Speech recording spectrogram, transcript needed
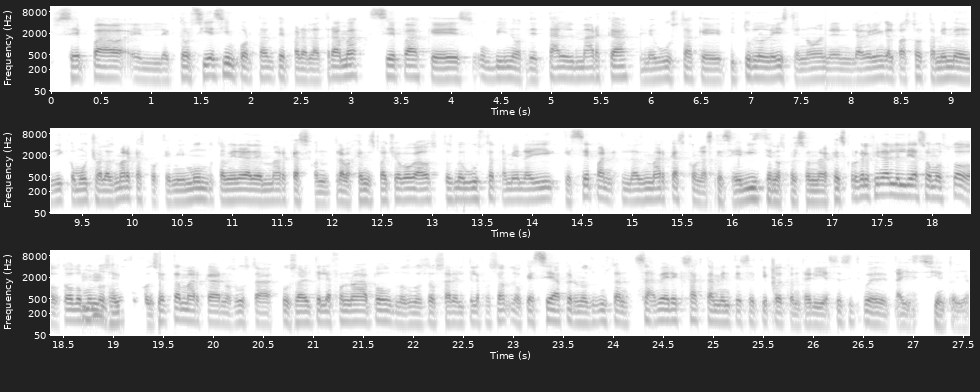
sepa el lector si es importante para la trama, sepa que es un vino de tal marca. Me gusta que, y tú lo leíste, ¿no? En, en La Gringa, el Pastor también me dedico mucho a las marcas porque mi mundo también era de marcas cuando trabajé en despacho de abogados. Entonces me gusta también ahí que sepan las marcas con las que se visten los personajes, porque al final del día somos todos, todo mundo se viste con cierta marca, nos gusta usar el teléfono Apple, nos gusta usar el teléfono, lo que sea, pero nos gustan saber exactamente ese tipo de tonterías, ese tipo de detalles, siento yo.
